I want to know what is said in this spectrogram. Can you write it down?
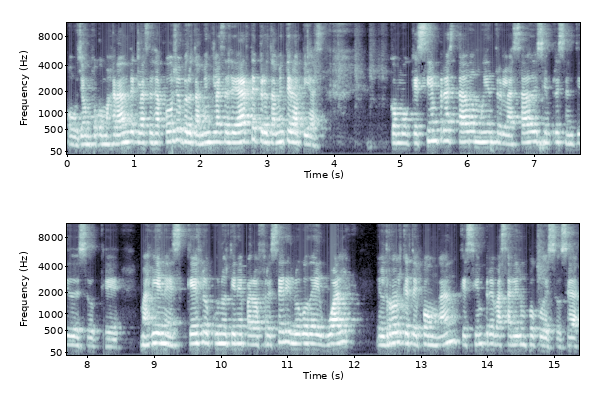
o ya un poco más grande, clases de apoyo, pero también clases de arte, pero también terapias. Como que siempre ha estado muy entrelazado y siempre he sentido eso, que más bien es qué es lo que uno tiene para ofrecer y luego da igual el rol que te pongan, que siempre va a salir un poco eso. O sea,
